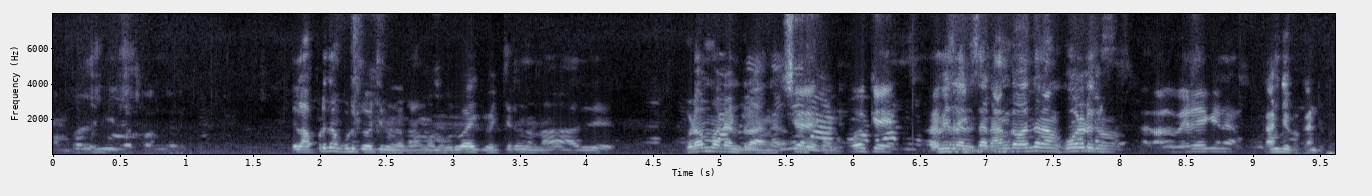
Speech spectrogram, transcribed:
ஐம்பது வீத பங்கு இருக்கு. இதுல அப்படிதான் கொடுத்து வச்சிருந்தோம். நாங்க ஒன்று உருவாக்கி வச்சிருந்தோம்னா அது விட மாட்டேன்றாங்க சரி ஓகே. ஓகே சார். சார் அங்க வந்து நாங்க கோல் எடுக்கணும். நாங்கள் வேற கண்டிப்பா கண்டிப்பா.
